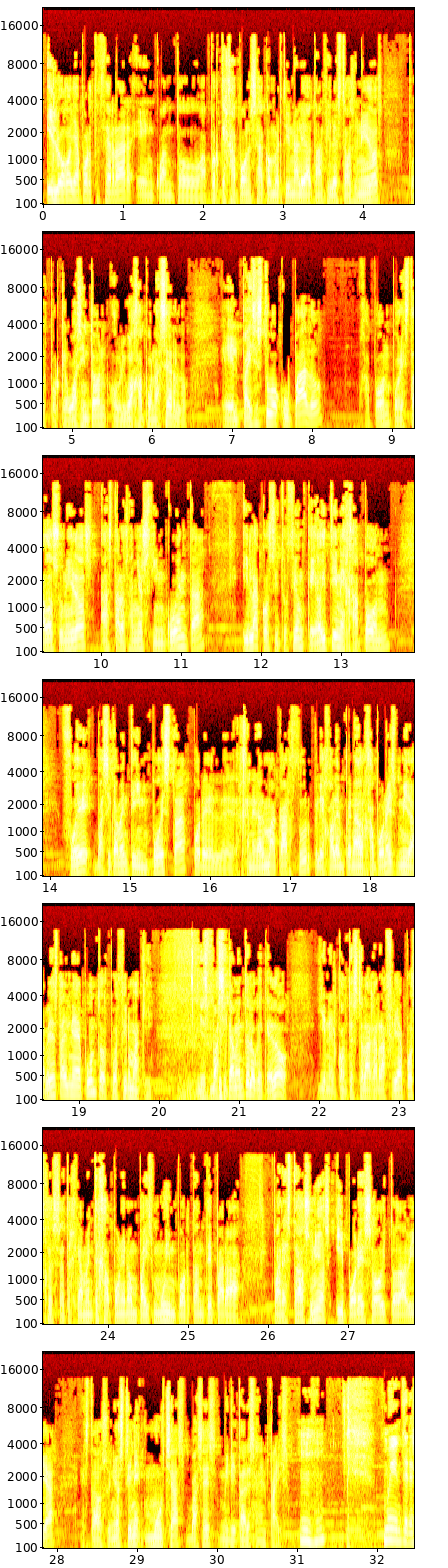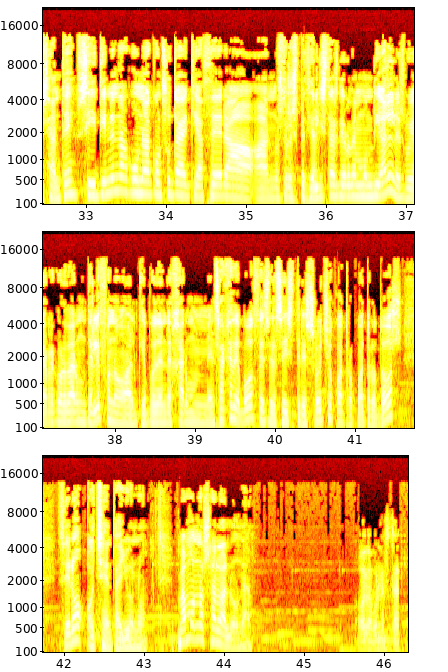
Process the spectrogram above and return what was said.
Y luego ya por cerrar, en cuanto a por qué Japón se ha convertido en un aliado tan fiel de Estados Unidos, pues porque Washington obligó a Japón a serlo. El país estuvo ocupado, Japón, por Estados Unidos hasta los años 50 y la constitución que hoy tiene Japón fue básicamente impuesta por el eh, general MacArthur, que le dijo al emperador japonés, mira, ¿ves esta línea de puntos? Pues firma aquí. Y es básicamente lo que quedó. Y en el contexto de la Guerra Fría, pues estratégicamente Japón era un país muy importante para, para Estados Unidos. Y por eso hoy todavía Estados Unidos tiene muchas bases militares en el país. Ujú. Muy interesante. Si tienen alguna consulta que hacer a, a nuestros especialistas de orden mundial, les voy a recordar un teléfono al que pueden dejar un mensaje de voz, es el 638-442-081. Vámonos a la luna. Hola, buenas tardes.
